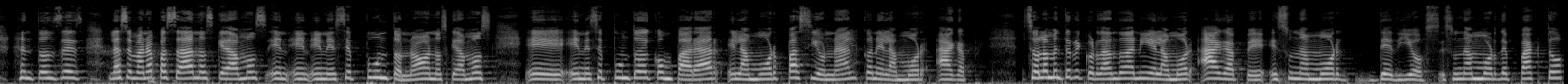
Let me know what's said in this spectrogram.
Entonces, la semana pasada nos quedamos en, en, ese punto, ¿no? Nos quedamos eh, en ese punto de comparar el amor pasional con el amor ágape. Solamente recordando, Dani, el amor ágape es un amor de Dios, es un amor de pacto,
